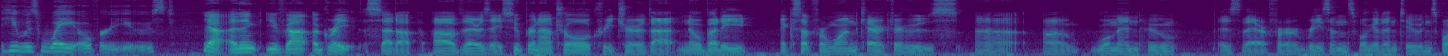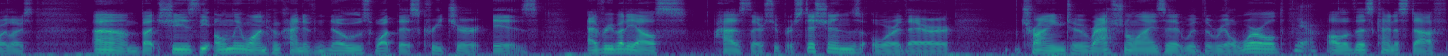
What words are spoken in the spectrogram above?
he was way overused. Yeah, I think you've got a great setup of there's a supernatural creature that nobody except for one character who's uh, a woman who is there for reasons we'll get into in spoilers. Um, but she's the only one who kind of knows what this creature is. Everybody else has their superstitions or they're trying to rationalize it with the real world Yeah. all of this kind of stuff.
